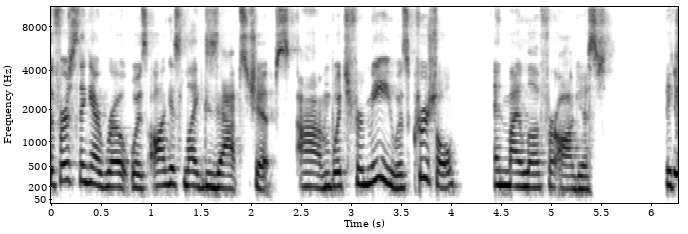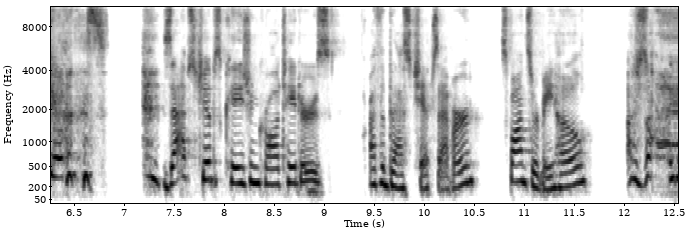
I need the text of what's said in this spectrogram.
The first thing I wrote was August likes Zapp's chips, um, which for me was crucial in my love for August because Zapp's chips, Cajun Crawtators are the best chips ever. Sponsor me, ho. I'm sorry.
